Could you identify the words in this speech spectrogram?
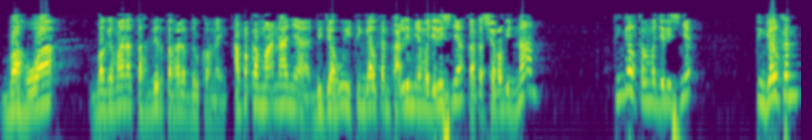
Bahwa bagaimana tahdir terhadap Dzulkarnain. Apakah maknanya dijauhi tinggalkan taklimnya majelisnya? Kata Syarabi, "Na'am." Tinggalkan majelisnya, tinggalkan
